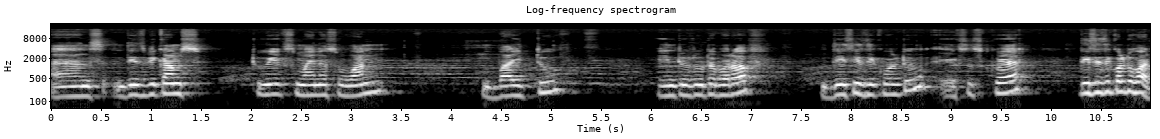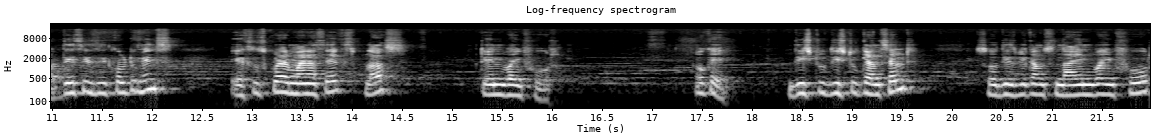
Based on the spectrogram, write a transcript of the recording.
And this becomes 2x minus 1 by 2 into root over of this is equal to x square this is equal to what? This is equal to means x square minus x plus 10 by 4 okay. These two these two cancelled. So this becomes 9 by 4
